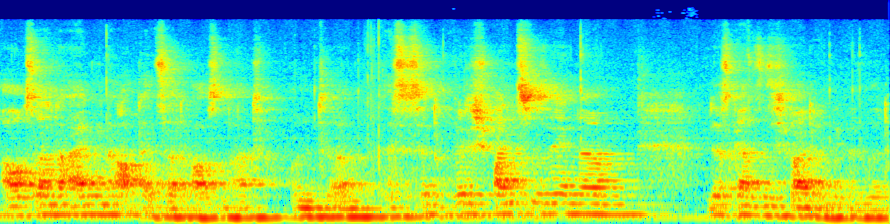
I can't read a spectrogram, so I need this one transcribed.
auch seine eigenen Outlets da draußen hat. Und ähm, es ist wirklich spannend zu sehen, ähm, wie das Ganze sich weiterentwickeln wird.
